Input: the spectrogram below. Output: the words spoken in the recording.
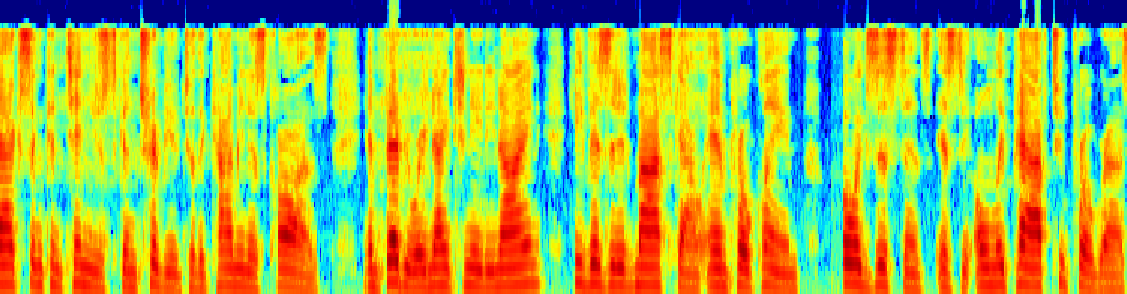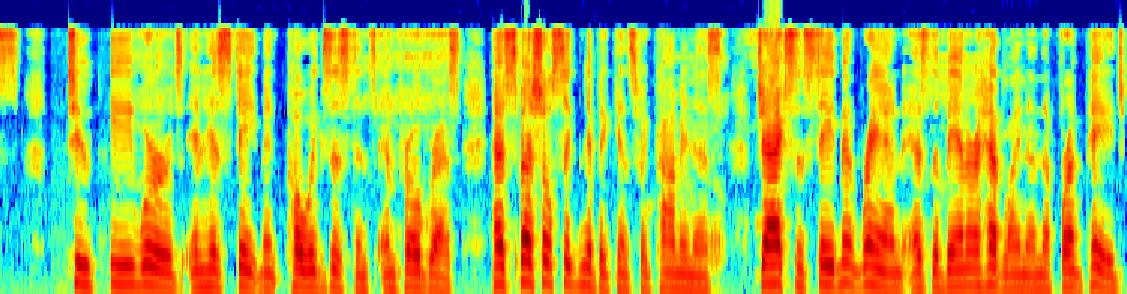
Jackson continues to contribute to the communist cause. In February 1989, he visited Moscow and proclaimed, Coexistence is the only path to progress. Two key words in his statement, coexistence and progress, have special significance for communists. Jackson's statement ran as the banner headline on the front page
